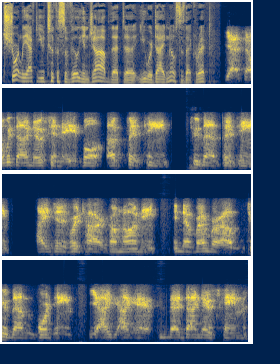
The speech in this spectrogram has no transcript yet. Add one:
shortly after you took a civilian job that uh, you were diagnosed. Is that correct? Yes, I was diagnosed in April of 15, 2015. I just retired from the Army in November of 2014. Yeah, I, I, uh, the diagnosis came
